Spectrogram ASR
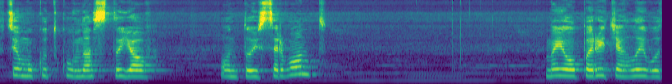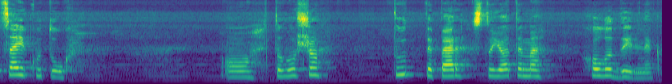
в цьому кутку в нас стояв он той сервант. Ми його перетягли в оцей куток. О, того що тут тепер стоятиме холодильник.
